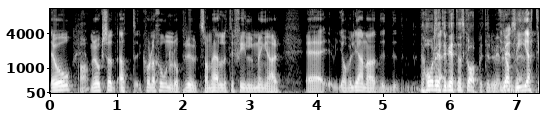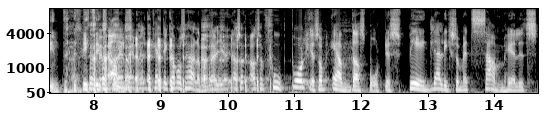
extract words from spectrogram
Jo, Ja. men också att, att korrelationen då, prutsamhället i filmningar. Eh, jag vill gärna... Det håller inte vetenskapligt, det du Jag vet inte riktigt Men, men, men, kanske. men det, kan, det kan vara så här Alltså, alltså, fotboll är som enda sport. Det speglar liksom ett samhällets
